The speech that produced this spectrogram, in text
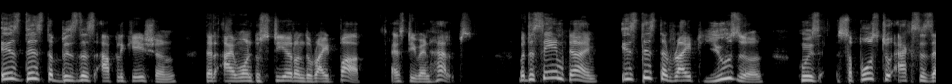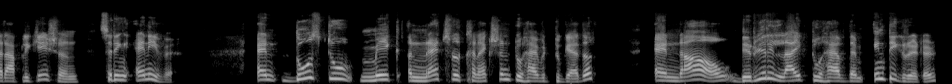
is this the business application that i want to steer on the right path? Sd-wan helps. But at the same time is this the right user who is supposed to access that application sitting anywhere and those two make a natural connection to have it together. And now they really like to have them integrated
